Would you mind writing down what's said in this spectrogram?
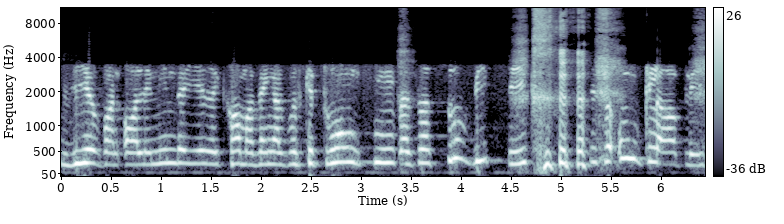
Wir waren alle minderjährig, haben ein wenig was getrunken. Das war so witzig. Das war unglaublich.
